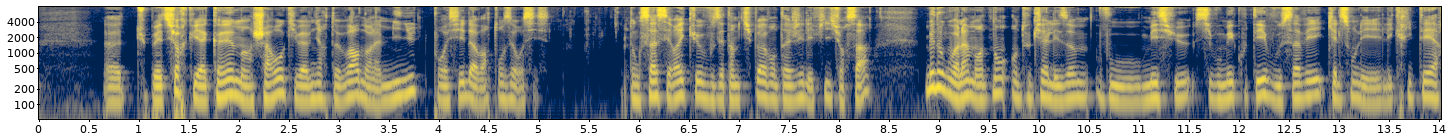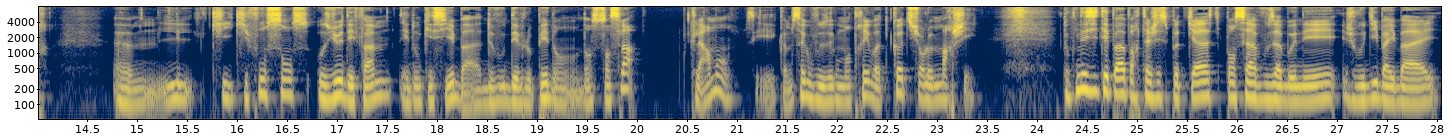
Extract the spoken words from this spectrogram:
euh, tu peux être sûr qu'il y a quand même un charreau qui va venir te voir dans la minute pour essayer d'avoir ton 06. Donc ça, c'est vrai que vous êtes un petit peu avantagés les filles sur ça. Mais donc voilà, maintenant, en tout cas, les hommes, vous, messieurs, si vous m'écoutez, vous savez quels sont les, critères euh, qui, font sens aux yeux des femmes, et donc essayez bah, de vous développer dans, ce sens-là. Clairement, c'est comme ça que vous augmenterez votre cote sur le marché. Donc n'hésitez pas à partager ce podcast, pensez à vous abonner, je vous dis bye bye,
